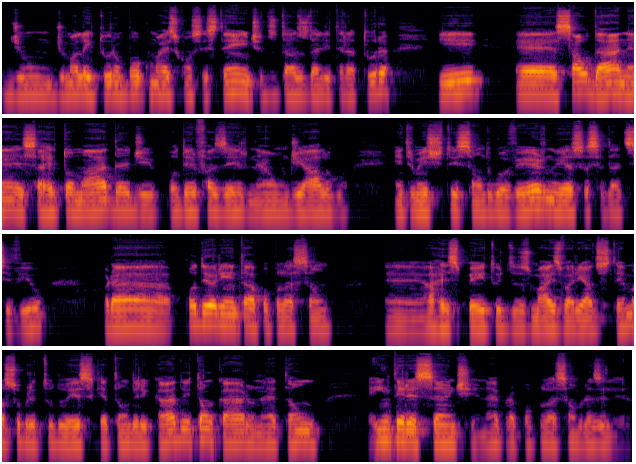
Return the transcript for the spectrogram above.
de, um, de uma leitura um pouco mais consistente dos dados da literatura e é, saudar né, essa retomada de poder fazer né, um diálogo entre uma instituição do governo e a sociedade civil para poder orientar a população é, a respeito dos mais variados temas, sobretudo esse que é tão delicado e tão caro, né, tão interessante né, para a população brasileira.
